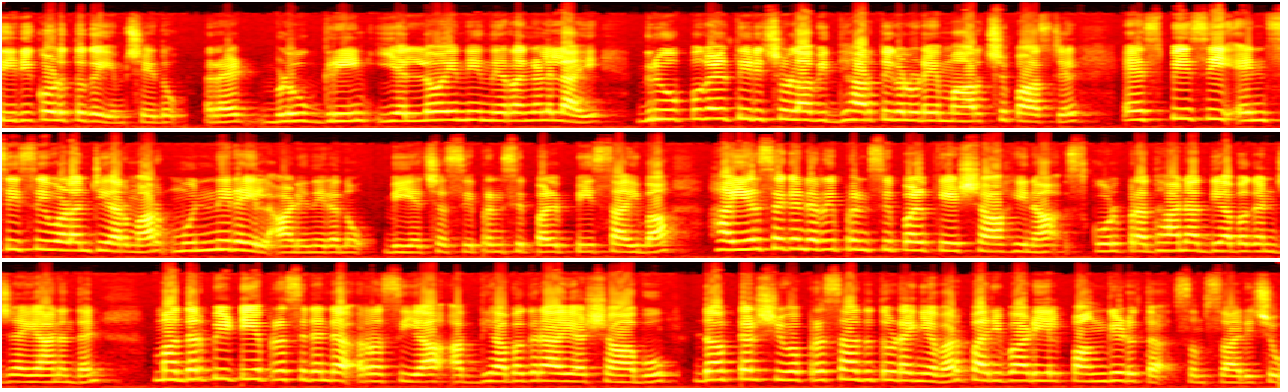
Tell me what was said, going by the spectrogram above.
തിരികൊളുത്തുകയും ചെയ്തു. റെഡ് ബ്ലൂ ഗ്രീൻ യെല്ലോ എന്നീ നിറങ്ങളിലായി ഗ്രൂപ്പുകൾ തിരിച്ചുള്ള വിദ്യാർത്ഥികളുടെ മാർച്ച് പാസ്റ്റിൽ S P C N C C വളണ്ടിയർമാർ മുൻനിരയിൽ അണിനിരന്നു. B H S C principal P Saiba higher secondary principal K Shahina school പ്രധാന അധ്യാപകൻ Jayanandan mother P T A president Rasiya അധ്യാപകരായ ഷാബു ഡോക്ടർ ശിവപ്രസാദ് തുടങ്ങിയവർ പരിപാടിയിൽ പങ്കെടുത്ത് സംസാരിച്ചു.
